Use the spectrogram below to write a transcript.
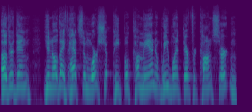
other than, you know, they've had some worship people come in and we went there for concert and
